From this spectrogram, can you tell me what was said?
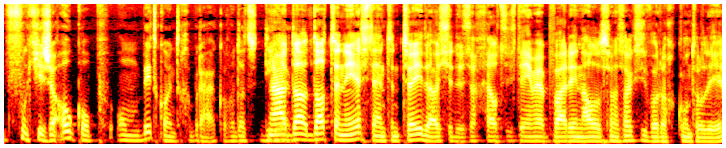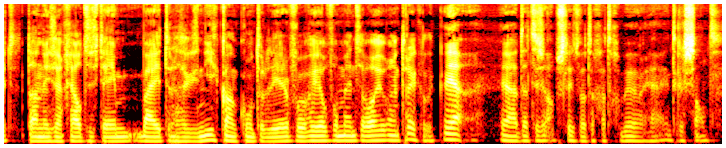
voed je ze ook op om Bitcoin te gebruiken. Want dat is Nou, dat, dat ten eerste. En ten tweede, als je dus een geldsysteem hebt waarin alle transacties worden gecontroleerd, dan is een geldsysteem waar je transacties niet kan controleren voor heel veel mensen wel heel aantrekkelijk. Ja, ja, dat is absoluut wat er gaat gebeuren. Ja, interessant.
